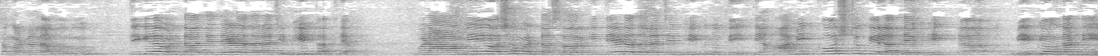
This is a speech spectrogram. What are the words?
संघटना करून. ती कितें म्हणटा ते देड हजाराची भीक घातल्या. पण आमी अशें म्हणटा सर की देड हजाराची भीक न्हू ती ती आमी कश्ट केला ते भीक भीक घेवंक ना ती.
